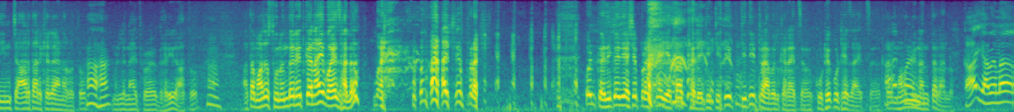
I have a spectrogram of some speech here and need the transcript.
तीन चार तारखेला येणार होतो. म्हटलं नाही थोडा वेळ घरी राहतो. आता माझं सुनंदन इतकं नाही वय झालं पण असे प्रश्न पण कधी कधी असे प्रश्न येतात खरे की किती किती ट्रॅव्हल करायचं कुठे कुठे जायचं? तर काय म्हणून मी पण? नंतर आलो. काय यावेळेला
